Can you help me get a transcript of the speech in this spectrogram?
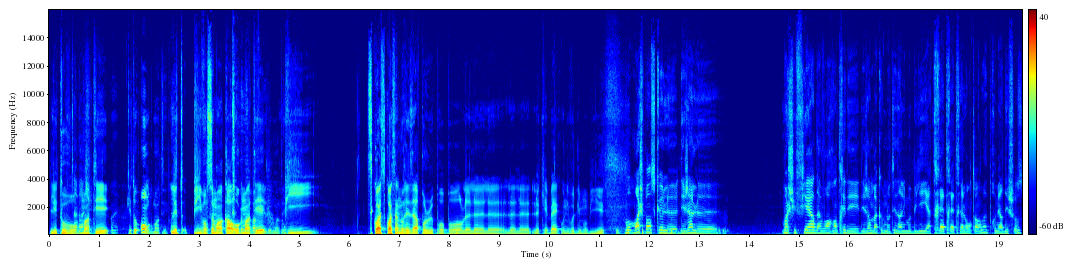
les taux vont augmenter, ouais. Les taux ont augmenté. les taux- puis ils vont sûrement encore augmenter. Puis, c'est quoi, c'est quoi que ça nous réserve pour le, pour, pour le, le, le, le, le- le Québec au niveau de l'immobilier? Bon, moi, je pense que le, déjà, le... moi, je suis fier d'avoir rentré des, des gens de ma communauté dans l'immobilier il y a très, très, très longtemps, là, première des choses.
